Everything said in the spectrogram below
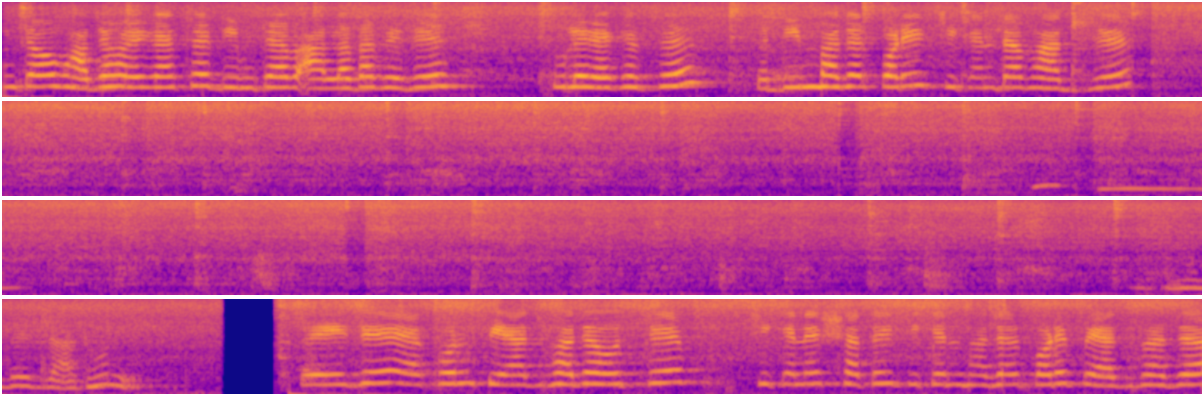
ডিমটাও ভাজা হয়ে গেছে ডিমটা আলাদা ভেজে তুলে রেখেছে। তো ডিম ভাজার পরেই চিকেনটা ভাজছে। আমাদের রাঁধুনি। তো এই যে এখন পেঁয়াজ ভাজা হচ্ছে, চিকেনের সাথেই চিকেন ভাজার পরে পেঁয়াজ ভাজা।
